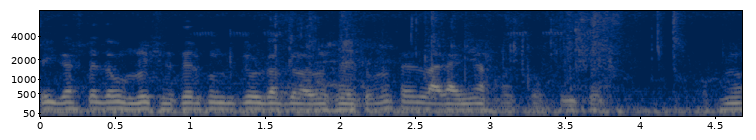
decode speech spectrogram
এই গাছটা যেমন রয়েছে সেরকম যদি ওই হইতো না তাহলে লাগাই নেওয়া হতো কিন্তু এখনও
